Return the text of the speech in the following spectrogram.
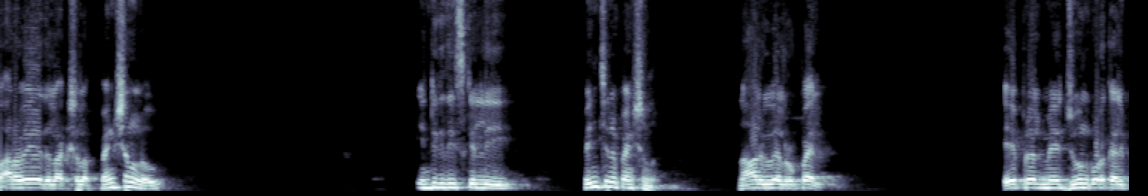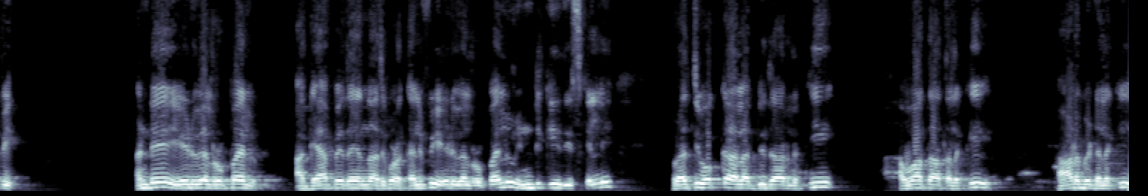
అరవై ఐదు లక్షల పెన్షన్లు ఇంటికి తీసుకెళ్ళి పెంచిన పెన్షన్ నాలుగు వేల రూపాయలు. ఏప్రిల్ మే జూన్ కూడా కలిపి అంటే ఏడు వేల రూపాయలు. ఆ గ్యాప్ ఏదైందో అది కూడా కలిపి ఏడు వేల రూపాయలు ఇంటికి తీసుకెళ్ళి ప్రతి ఒక్క లబ్ధిదారులకి అవ్వాతాతలకి ఆడబిడ్డలకి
